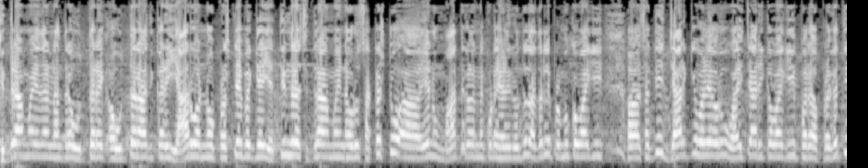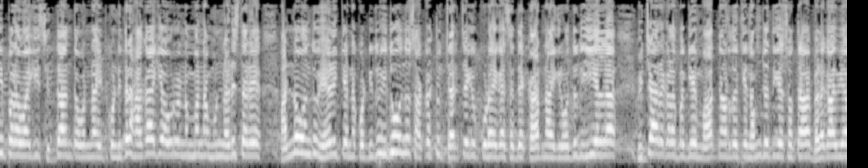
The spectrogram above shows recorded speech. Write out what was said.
ಸಿದ್ದರಾಮಯ್ಯನ ನಂತರ ಉತ್ತರ ಉತ್ತರಾಧಿಕಾರಿ ಯಾರು ಅನ್ನೋ ಪ್ರಶ್ನೆ ಬಗ್ಗೆ ಯತೀಂದ್ರ ಸಿದ್ದರಾಮಯ್ಯನವರು ಸಾಕಷ್ಟು ಏನು ಮಾತುಗಳನ್ನು ಕೂಡ ಹೇಳಿರುವಂತದ್ದು ಅದರಲ್ಲಿ ಪ್ರಮುಖವಾಗಿ ಸತೀಶ್ ಜಾರಕಿಹೊಳಿ ಅವರು ವೈಚಾರಿಕವಾಗಿ ಪರ ಪ್ರಗತಿ ಪರವಾಗಿ ಸಿದ್ಧಾಂತವನ್ನ ಇಟ್ಕೊಂಡಿದ್ದಾರೆ. ಹಾಗಾಗಿ ಅವರು ನಮ್ಮನ್ನ ಮುನ್ನಡೆಸ್ತಾರೆ ಅನ್ನೋ ಒಂದು ಹೇಳಿಕೆಯನ್ನು ಕೊಟ್ಟಿದ್ದು. ಇದು ಒಂದು ಸಾಕಷ್ಟು ಚರ್ಚೆಗೆ ಕೂಡ ಈಗ ಸದ್ಯ ಕಾರಣ ಆಗಿರುವಂತದ್ದು ಈ ಎಲ್ಲ ವಿಚಾರಗಳ ಬಗ್ಗೆ ಮಾತನಾಡೋದಕ್ಕೆ ನಮ್ಮ ಜೊತೆಗೆ ಸ್ವತಃ ಬೆಳಗಾವಿಯ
